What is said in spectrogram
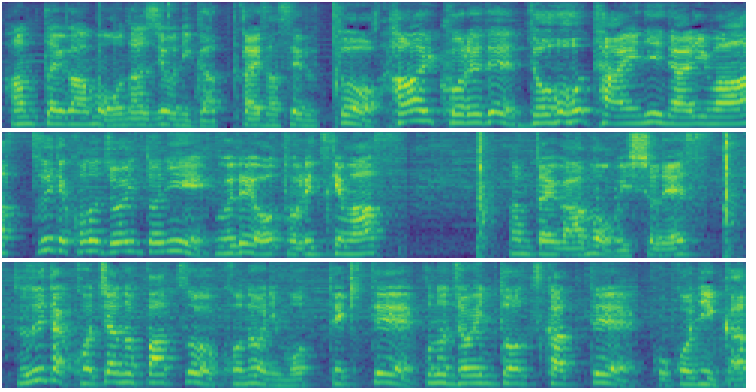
反対側も同じように合体させると、はい、これで胴体になります。続いてこのジョイントに腕を取り付けます。反対側も一緒です。続いてはこちらのパーツをこのように持ってきて、このジョイントを使ってここに合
